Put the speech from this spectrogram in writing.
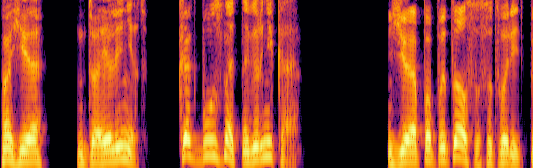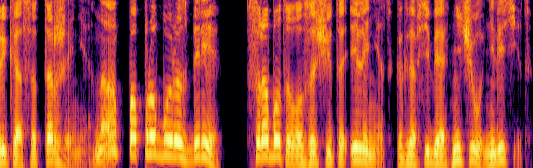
А я? Да или нет? Как бы узнать наверняка? Я попытался сотворить приказ отторжения, но попробуй разбери, сработала защита или нет, когда в тебя ничего не летит.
